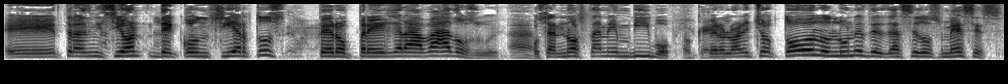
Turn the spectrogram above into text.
eh, transmisión de conciertos, pero pregrabados, güey. Ah. O sea, no están en vivo, pero lo han hecho todos los lunes desde hace dos meses.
